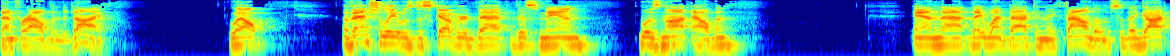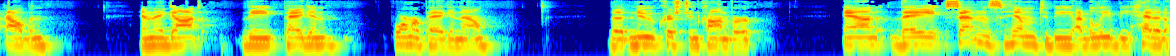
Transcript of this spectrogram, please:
than for Alban to die. Well, eventually it was discovered that this man was not Alban and that they went back and they found him. So they got Alban and they got the pagan, former pagan now, the new Christian convert, and they sentence him to be, I believe, beheaded.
